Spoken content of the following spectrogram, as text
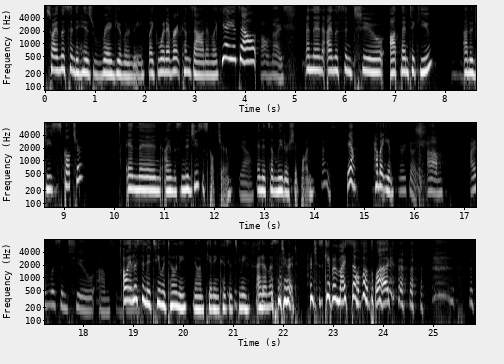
So I listen to his regularly. Like whenever it comes out, I'm like, yay, it's out. Oh, nice. And then I listen to Authentic You Mhm. out of Jesus Culture. And then I listen to Jesus Culture, Yeah, and it's a leadership one. nice. Yeah. How about you? Very good. Um, I listen to um some. Oh, I listen to Tea with Tony. No, I'm kidding because it's me. I don't listen to it. I'm just giving myself a plug.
